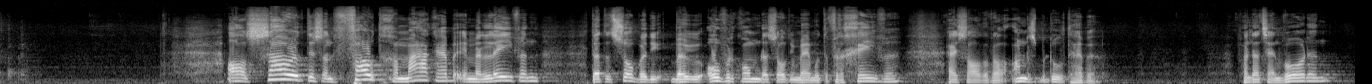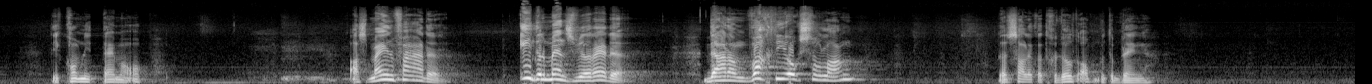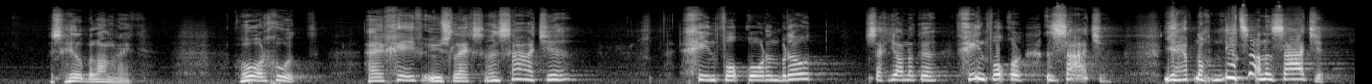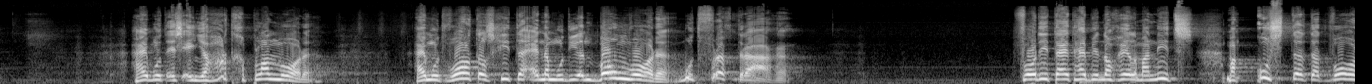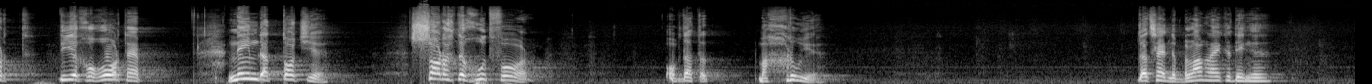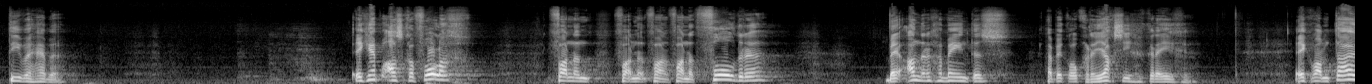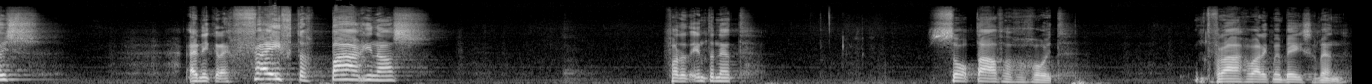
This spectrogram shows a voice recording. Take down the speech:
Al zou ik dus een fout gemaakt hebben in mijn leven, dat het zo bij, bij u overkomt, dan zult u mij moeten vergeven. Hij zal het wel anders bedoeld hebben. Want dat zijn woorden, die komen niet bij me op. Als mijn vader ieder mens wil redden, daarom wacht hij ook zo lang, dan zal ik het geduld op moeten brengen. Dat is heel belangrijk. Hoor goed, hij geeft u slechts een zaadje. Geen volkoren brood, zegt Janneke, geen volkoren, een zaadje. Je hebt nog niets aan een zaadje. Hij moet eens in je hart geplant worden. Hij moet wortels schieten en dan moet hij een boom worden. Moet vrucht dragen. Voor die tijd heb je nog helemaal niets. Maar koester dat woord die je gehoord hebt. Neem dat tot je. Zorg er goed voor. Opdat het mag groeien. Dat zijn de belangrijke dingen die we hebben. Ik heb als gevolg van, een, van, van, van het folderen bij andere gemeentes heb ik ook reactie gekregen. Ik kwam thuis en ik kreeg 50 pagina's van het internet zo op tafel gegooid. Om te vragen waar ik mee bezig ben.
